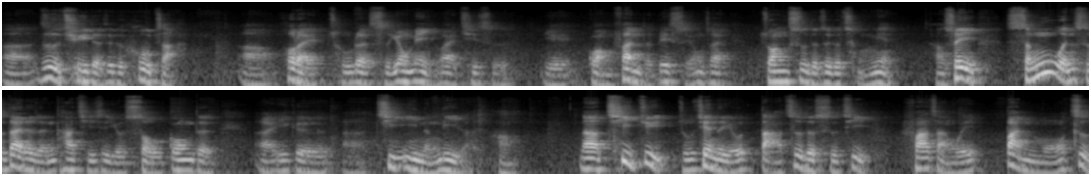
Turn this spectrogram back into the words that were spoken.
呃，日趋的这个复杂，啊，后来除了使用面以外，其实也广泛的被使用在装饰的这个层面啊。所以神文时代的人，他其实有手工的呃一个呃记忆能力了啊。那器具逐渐的由打制的石器发展为半磨制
